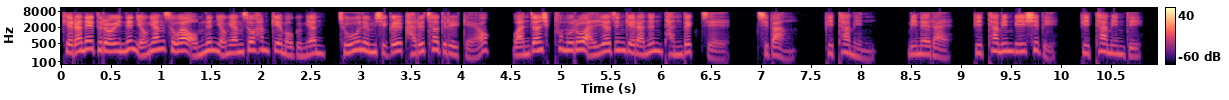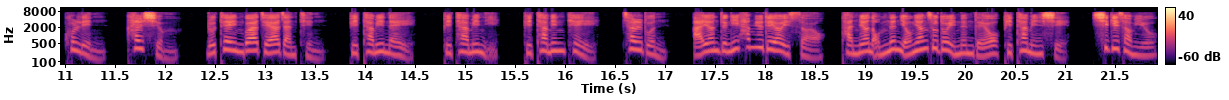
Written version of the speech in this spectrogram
계란에 들어있는 영양소와 없는 영양소 함께 먹으면 좋은 음식을 가르쳐 드릴게요. 완전 식품으로 알려진 계란은 단백질, 지방, 비타민, 미네랄, 비타민 B12, 비타민 D, 콜린, 칼슘, 루테인과 제아잔틴, 비타민 A, 비타민 E, 비타민 K, 철분, 아연 등이 함유되어 있어요. 반면 없는 영양소도 있는데요. 비타민 C, 식이섬유,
